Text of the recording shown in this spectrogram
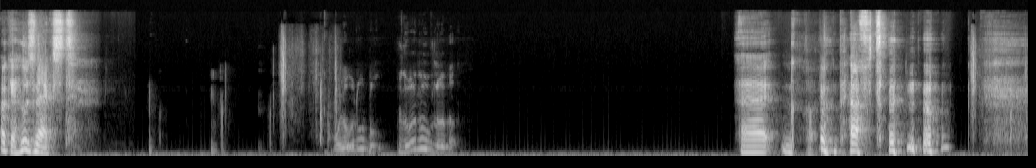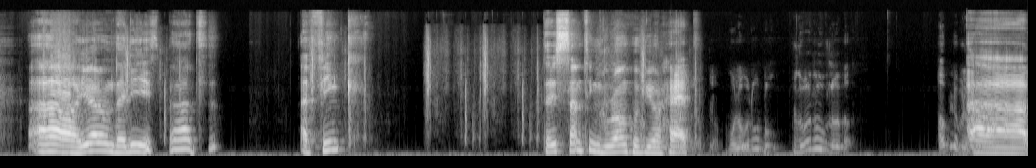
Okay, who's next? Uh, oh, you're on the list, but I think there is something wrong with your head. Uh,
